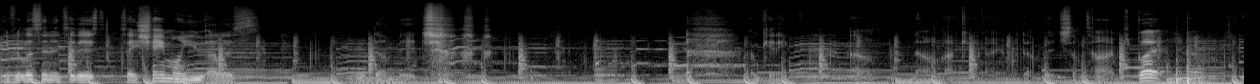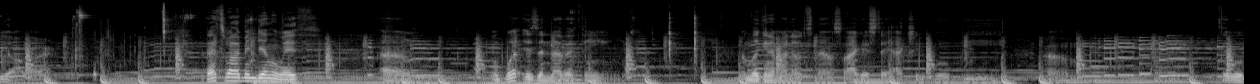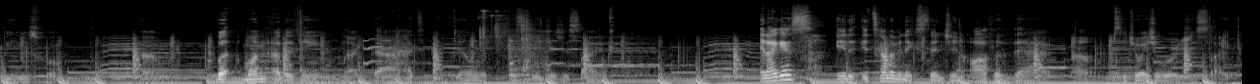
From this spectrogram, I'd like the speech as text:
if you're listening to this, say shame on you, Ellis. You're a dumb bitch. I'm kidding. Um, no, I'm not kidding. I am a dumb bitch sometimes, but you know, we all are. But that's what I've been dealing with. Um, what is another thing? I'm looking at my notes now, so I guess they actually will be. Um, they will be useful. Um, but one other thing, like that I had to be dealing with this week is just like, and I guess it, it's kind of an extension off of that um, situation where it's just like,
